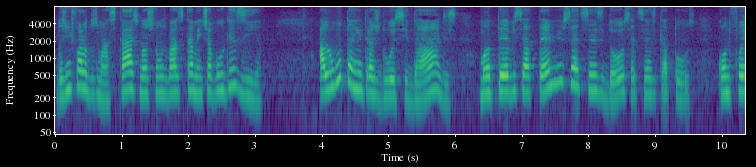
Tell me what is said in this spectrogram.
Quando a gente fala dos mascates, nós estamos basicamente a burguesia. A luta entre as duas cidades manteve-se até 1712, 1714, quando foi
